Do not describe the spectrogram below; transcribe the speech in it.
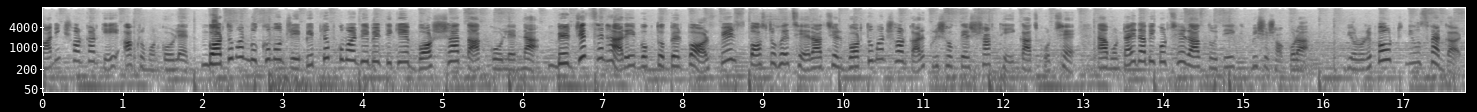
মানিক সরকারকেই আক্রমণ করলেন। বর্তমান মুখ্যমন্ত্রী বিপ্লব কুমার দেবের দিকে বর্ষা তাক করলেন না। বীরজিৎ সিনহার এই বক্তব্যের পর ফের স্পষ্ট হয়েছে, রাজ্যের বর্তমান সরকার কৃষকদের স্বার্থেই কাজ করছে। এমনটাই দাবি করছে রাজনৈতিক বিশেষজ্ঞরা। Bureau report, news vanguard.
